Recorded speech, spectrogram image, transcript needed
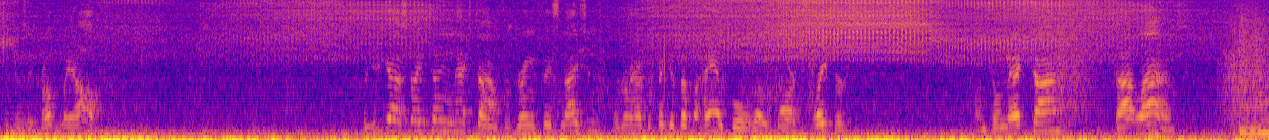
because he broke me off. So you guys stay tuned next time for Greenfish Nation. We're gonna have to pick us up a handful of those dark sleepers. Until next time, tight lines.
